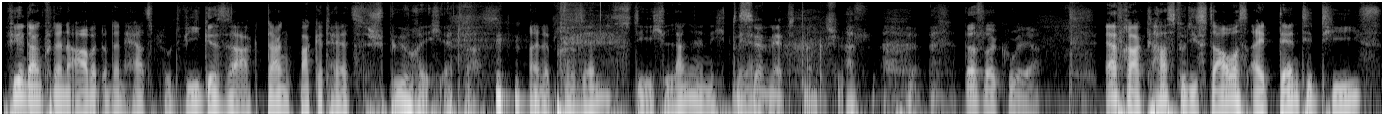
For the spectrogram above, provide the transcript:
vielen Dank für deine Arbeit und dein Herzblut. Wie gesagt, dank Bucketheads spüre ich etwas. Eine Präsenz, die ich lange nicht mehr... Das ist ja nett, Dankeschön. Das, das war cool, ja. Er fragt, hast du die Star Wars Identities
